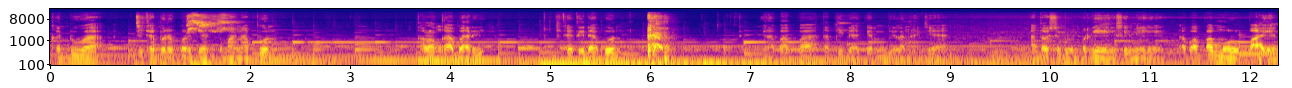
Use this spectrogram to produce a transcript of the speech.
Kedua jika berpergian ke mana pun tolong kabari jika tidak pun tidak apa-apa tapi di akhirnya bilang aja. Atau sebelum pergi ke sini nggak apa-apa mau lupain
